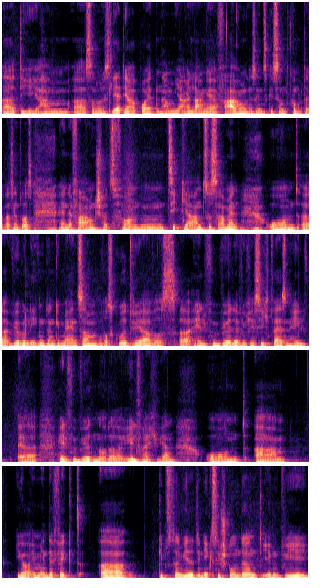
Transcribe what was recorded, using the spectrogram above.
äh, die haben, äh, sind alles Lehrtherapeuten, haben jahrelange Erfahrung, also insgesamt kommt da, weiß nicht was, ein Erfahrungsschatz von zig Jahren zusammen und äh, wir überlegen dann gemeinsam, was gut wäre, was helfen würde, welche Sichtweisen helf, äh, helfen würden oder hilfreich wären und ähm, ja, im Endeffekt äh, gibt es dann wieder die nächste Stunde und irgendwie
